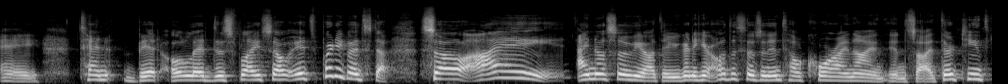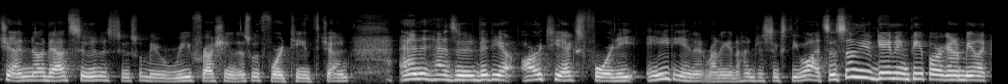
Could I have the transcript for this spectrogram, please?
a 10-bit OLED display, so it's pretty good stuff. So I I know some of you out there, you're going to hear, oh, this is an Intel Core i9 inside. 13th gen, no doubt soon. ASUS will be refreshing this with 14th gen. And it has an NVIDIA RTX 4080 in it running at 160 watts. So some of you gaming people are going to be like,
